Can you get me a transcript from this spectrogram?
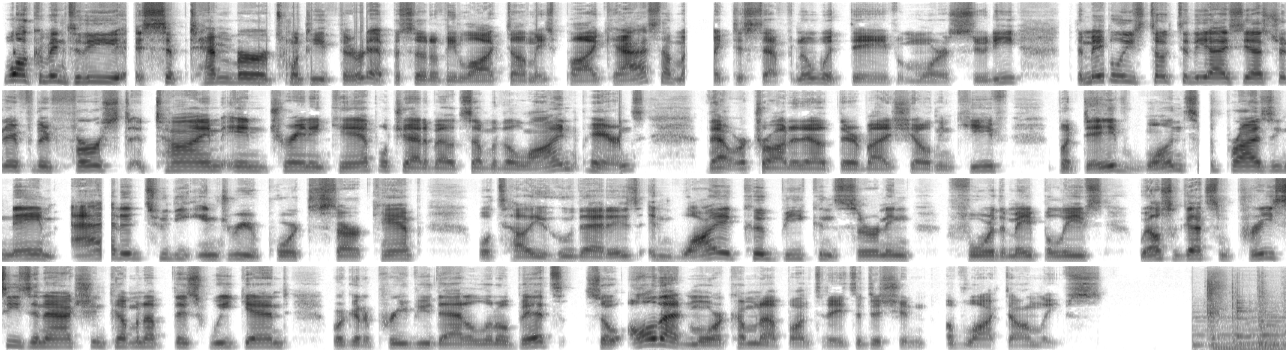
Welcome into the September 23rd episode of the Locked On Leafs podcast. I'm Mike DeStefano with Dave Morisuti. The Maple Leafs took to the ice yesterday for the first time in training camp. We'll chat about some of the line pairings that were trotted out there by Sheldon Keefe. But Dave, one surprising name added to the injury report to start camp We'll tell you who that is and why it could be concerning for the Maple Leafs. We also got some preseason action coming up this weekend. We're going to preview that a little bit. So, all that more coming up on today's edition of Locked On Leafs.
